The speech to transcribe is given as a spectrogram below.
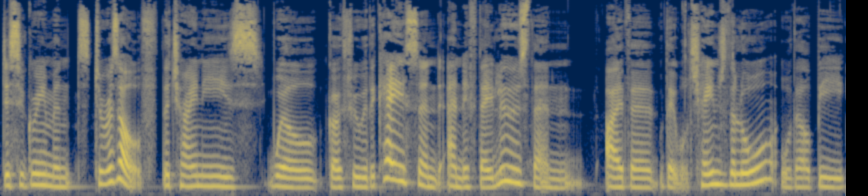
disagreement to resolve. The Chinese will go through with the case, and, and if they lose, then either they will change the law or they'll be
